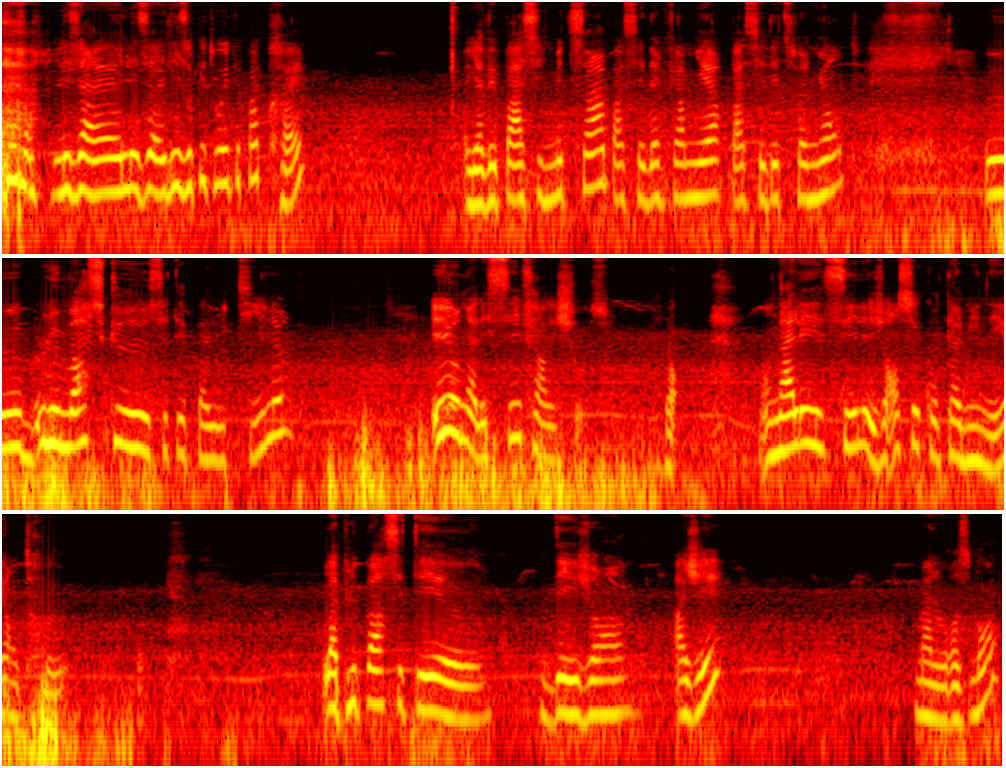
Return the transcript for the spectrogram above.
les, les, les hôpitaux n'étaient pas prêts. Il n'y avait pas assez de médecins, pas assez d'infirmières, pas assez d'aides-soignantes. Euh, le masque, c'était pas utile. Et on a laissé faire les choses. On a laissé les gens se contaminer entre eux. La plupart, c'était euh, des gens âgés, malheureusement.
